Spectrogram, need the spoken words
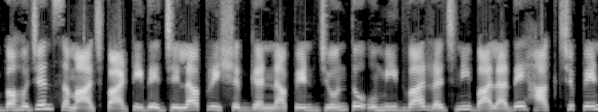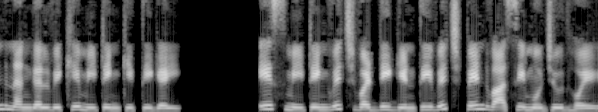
ਬਹੁਜਨ ਸਮਾਜ ਪਾਰਟੀ ਦੇ ਜ਼ਿਲ੍ਹਾ ਪ੍ਰੀਸ਼ਦ ਗੰਨਾ ਪਿੰਡ ਜੋਨ ਤੋਂ ਉਮੀਦਵਾਰ ਰਜਨੀ ਬਾਲਾ ਦੇ ਹੱਕ 'ਚ ਪਿੰਡ ਨੰਗਲ ਵਿਖੇ ਮੀਟਿੰਗ ਕੀਤੀ ਗਈ। ਇਸ ਮੀਟਿੰਗ ਵਿੱਚ ਵੱਡੀ ਗਿਣਤੀ ਵਿੱਚ ਪਿੰਡ ਵਾਸੀ ਮੌਜੂਦ ਹੋਏ।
